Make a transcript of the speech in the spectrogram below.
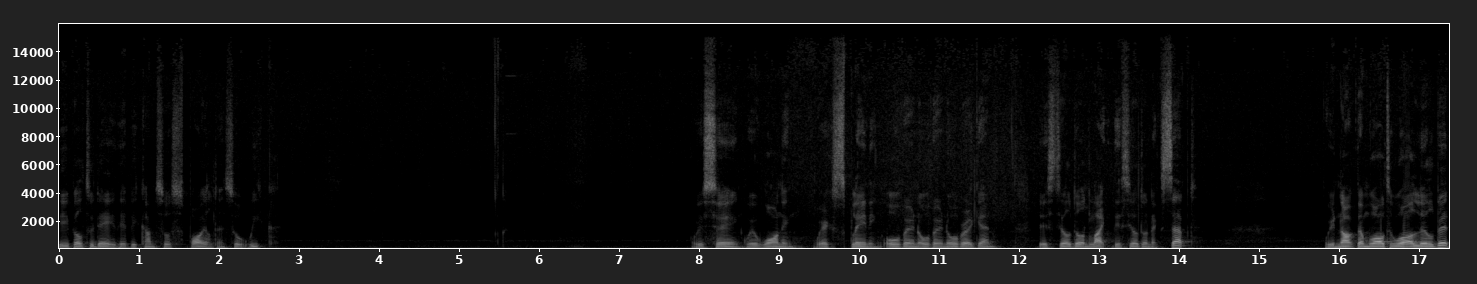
people today, they become so spoiled and so weak. We're saying, we're warning, we're explaining over and over and over again. They still don't like, they still don't accept. We knock them wall to wall a little bit.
